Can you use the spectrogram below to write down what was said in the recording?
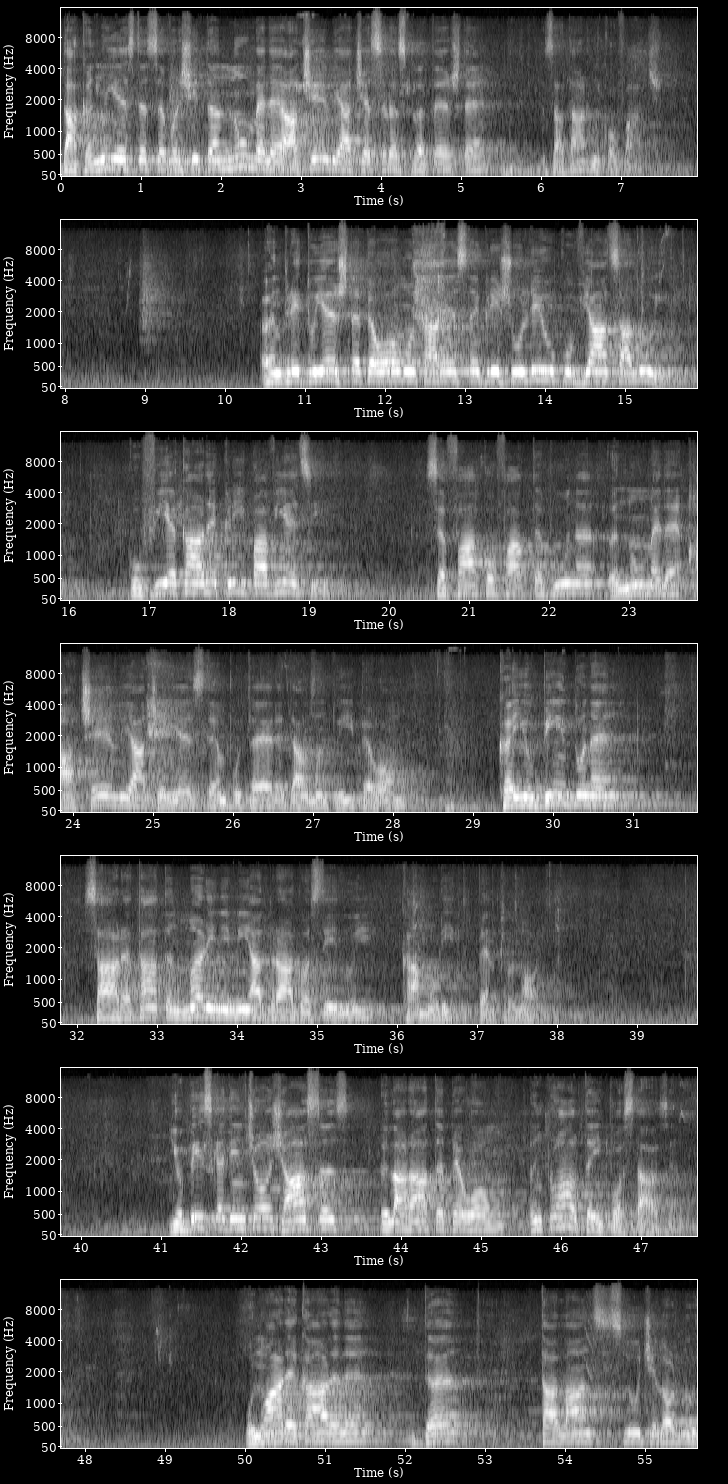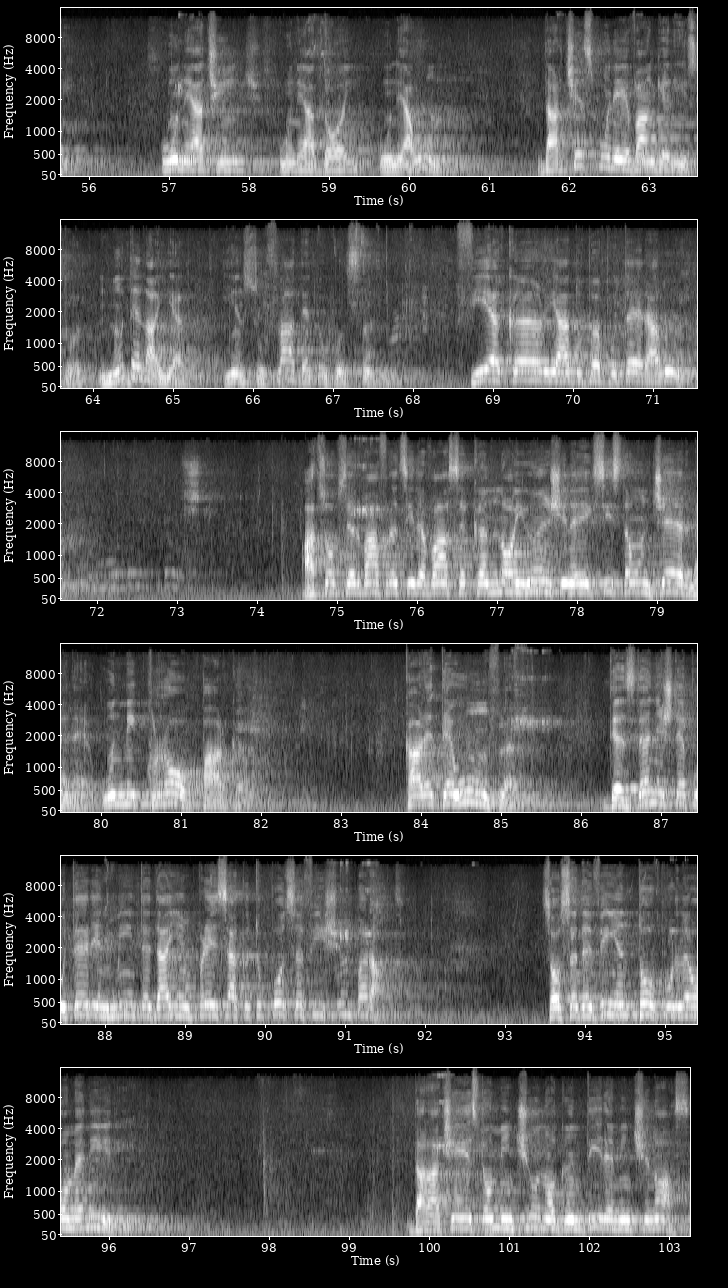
dacă nu este săvârșită în numele aceluia ce se răsplătește, zadarnic o faci. Îndrituiește pe omul care este grijuliu cu viața lui, cu fiecare clipa vieții, să facă o faptă bună în numele aceluia ce este în putere de a-L mântui pe om, că iubindu-ne s-a arătat în mărinimia dragostei Lui că a murit pentru noi. Iubiți credincioși, astăzi îl arată pe om într-o altă ipostază. Un oarecare le dă talanți slugilor lui, unea cinci, unea doi, unea unu. Dar ce spune evanghelistul? Nu de la el, insuflat de Duhul Sfânt, fiecăruia după puterea lui. Ați observat, frățile voastre, că noi înșine există un germene, un microb, parcă, care te umflă, îți dă niște puteri în minte, dai impresia că tu poți să fii și împărat sau să devii în topurile omenirii. Dar aceea este o minciună, o gândire mincinoasă.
